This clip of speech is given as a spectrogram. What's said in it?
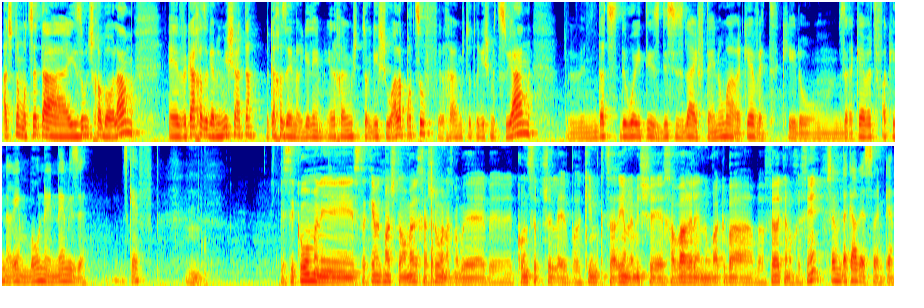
עד שאתה מוצא את האיזון שלך בעולם. אה, וככה זה גם עם מי שאתה, וככה זה עם הרגלים. יהיה לך ימים שאתה תרגיש שהוא על הפרצוף, יהיה לך ימים שאתה תרגיש מצוין, That's the way it is, this is life, תהנו מהרכבת. כאילו, זה רכבת fucking הרים, בואו נהנה מזה. זה כיף. לסיכום, אני אסכם את מה שאתה אומר לך, שוב, אנחנו בקונספט של אה, פרקים קצרים למי שחבר אלינו רק בפרק הנוכחי. עכשיו דקה ועשרים, כן.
